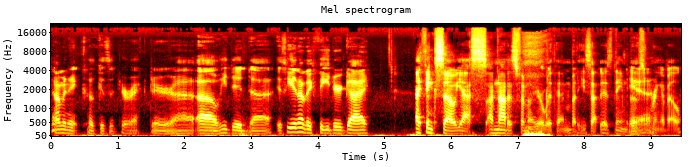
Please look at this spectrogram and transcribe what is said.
Dominic Cooke is a director. Uh, oh, he did. Uh, is he another theater guy? I think so. Yes, I'm not as familiar with him, but he's his name does Yeah. ring a bell.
